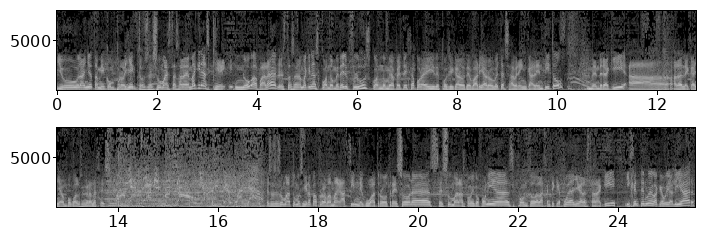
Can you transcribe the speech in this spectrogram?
Y un año también con proyectos. Se suma esta sala de máquinas que no va a parar. Esta sala de máquinas, cuando me dé el flux, cuando me apeteja por ahí despotricar o de variar o vete a saber en calentito, vendré aquí a darle caña un poco a los engranajes. Eso se suma a Tomos y Grapas, programa magazine de 4 o 3 horas, se suma las comicofonías, con toda la gente que pueda llegar a estar aquí, y gente nueva que voy a liar,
